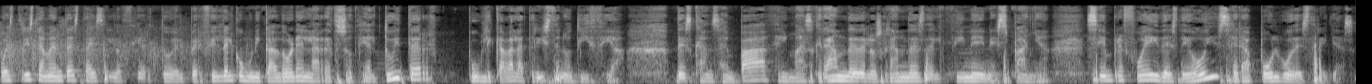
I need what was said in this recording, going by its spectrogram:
Pues tristemente estáis en lo cierto. El perfil del comunicador en la red social Twitter publicaba la triste noticia. Descansa en paz, el más grande de los grandes del cine en España. Siempre fue y desde hoy será polvo de estrellas.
